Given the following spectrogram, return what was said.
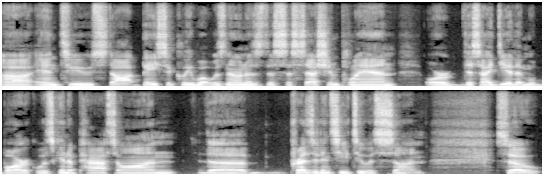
uh, and to stop basically what was known as the succession plan or this idea that Mubarak was going to pass on the presidency to his son. So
